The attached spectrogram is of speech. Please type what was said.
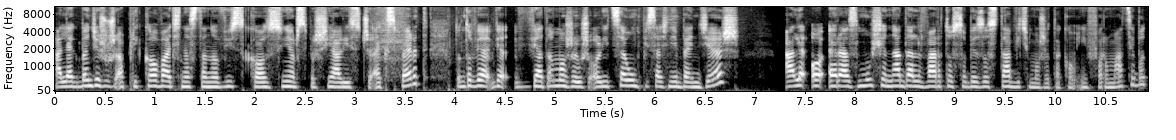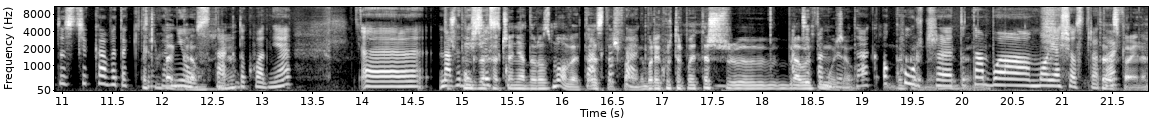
ale jak będziesz już aplikować na stanowisko senior specialist czy ekspert, to, to wi- wi- wiadomo, że już o liceum pisać nie będziesz, ale o Erasmusie nadal warto sobie zostawić może taką informację, bo to jest ciekawy taki, Taki trochę news, tak, nie? dokładnie. E, nawet punkt zahaczenia do rozmowy, to Tak, jest tak, też tak. fajne, bo rekruter powie też y, brały w tym udział. był, tak? O Dokładnie, kurczę, to dokładnie. tam była moja siostra, To tak? jest fajne.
